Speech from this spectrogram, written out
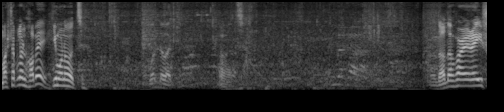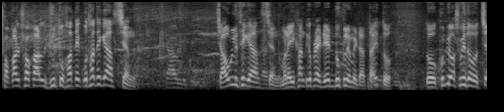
মাস্টার প্ল্যান হবে? কি মনে হচ্ছে? আচ্ছা। দাদা ভাইয়ের এই সকাল সকাল জুতো হাতে কোথা থেকে আসছেন? চাউলি থেকে আসছেন। মানে এখান থেকে প্রায় দেড় দু কিলোমিটার তাই তো? তো খুবই অসুবিধা হচ্ছে?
